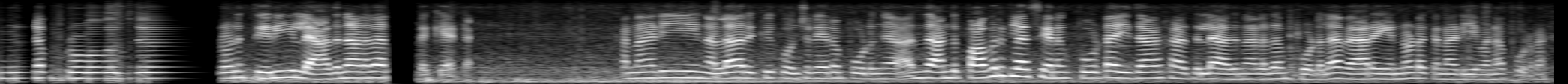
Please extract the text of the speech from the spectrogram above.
என்ன ப்ரோஜனம்னு தெரியல. அதனால தான் நான் கேட்டேன். கண்ணாடி நல்லா இருக்குது கொஞ்ச நேரம் போடுங்க. அந்த அந்த பவர் கிளாஸ் எனக்கு போட்டால் இதாகாதுல்ல அதனால தான் போடலை. வேறு என்னோட கண்ணாடியை வேணால் போடுறேன்.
